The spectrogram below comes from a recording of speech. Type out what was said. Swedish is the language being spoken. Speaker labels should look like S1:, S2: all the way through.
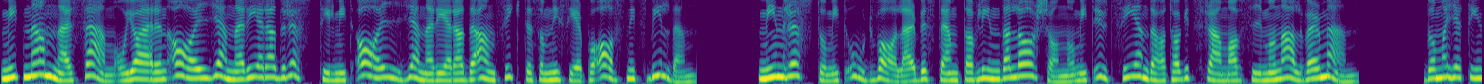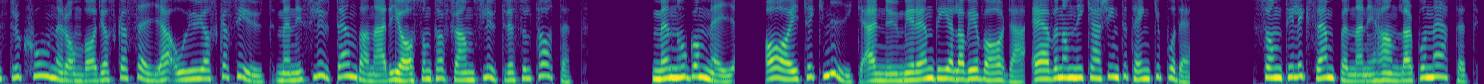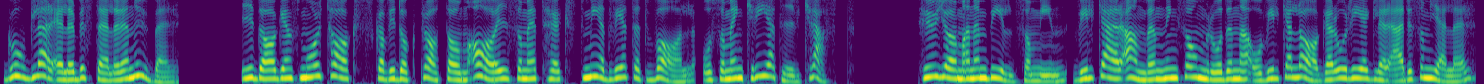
S1: Mitt namn är Sam och jag är en AI-genererad röst till mitt AI-genererade ansikte som ni ser på avsnittsbilden. Min röst och mitt ordval är bestämt av Linda Larsson och mitt utseende har tagits fram av Simon Alverman. De har gett instruktioner om vad jag ska säga och hur jag ska se ut men i slutändan är det jag som tar fram slutresultatet. Men nog om mig, AI-teknik är numera en del av er vardag även om ni kanske inte tänker på det. Som till exempel när ni handlar på nätet, googlar eller beställer en Uber. I dagens More Talks ska vi dock prata om AI som ett högst medvetet val och som en kreativ kraft. Hur gör man en bild som min? Vilka är användningsområdena och vilka lagar och regler är det som gäller?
